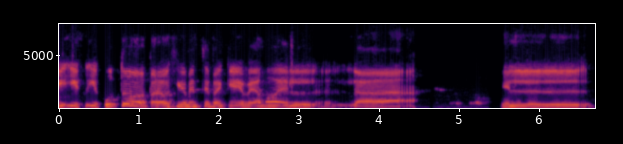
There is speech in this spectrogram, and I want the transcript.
Y, justo paradójicamente para que veamos el, la, el,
